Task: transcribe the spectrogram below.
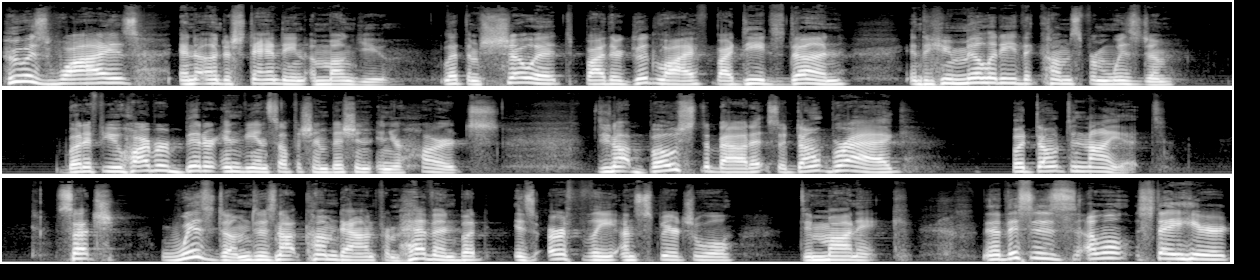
Who is wise and understanding among you? Let them show it by their good life, by deeds done, in the humility that comes from wisdom. But if you harbor bitter envy and selfish ambition in your hearts, do not boast about it, so don't brag but don't deny it. Such wisdom does not come down from heaven, but is earthly, unspiritual, demonic. Now, this is, I won't stay here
